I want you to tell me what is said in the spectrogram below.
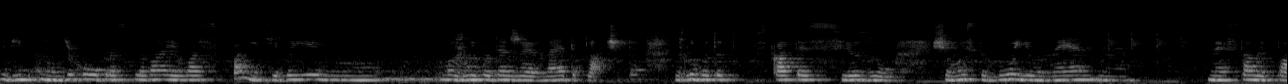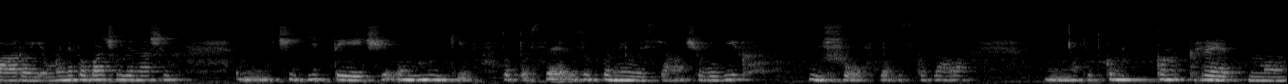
він, ну, його образ впливає у вас в пам'яті, ви, можливо, навіть, знаєте, плачете. Можливо, тут пускати сльозу, що ми з тобою не, не стали парою, ми не побачили наших чи дітей, чи онуків. Тобто все зупинилося. Чоловік уйшов, я би сказала. Тут кон- конкретно.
